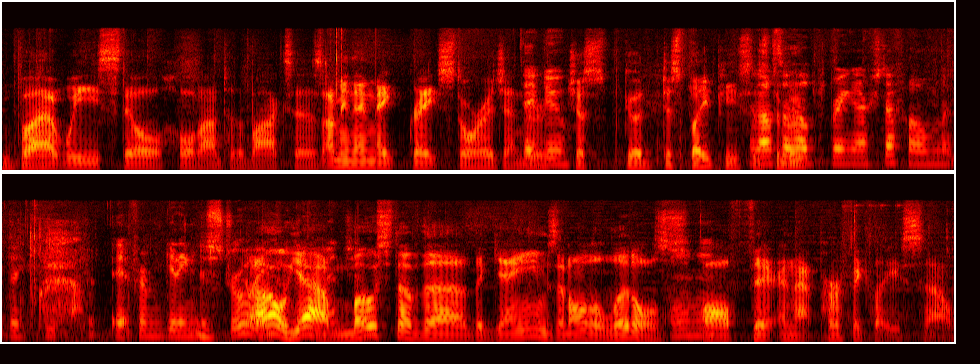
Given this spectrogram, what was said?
but we still hold on to the boxes. I mean, they make great storage and They are do. just good display pieces It also helps bring our stuff home to keep it from getting destroyed. Oh yeah, most of the the games and all the littles Mhm. all fit in that perfectly. So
